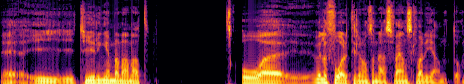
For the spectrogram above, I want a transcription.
eh, i, i Thüringen bland annat. Och eh, ville få det till någon sån här svensk variant då.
